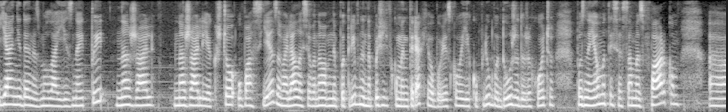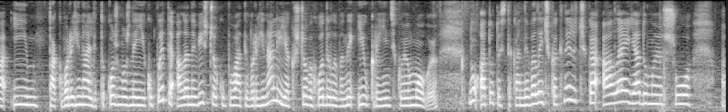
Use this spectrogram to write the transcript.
Я ніде не змогла її знайти. На жаль. На жаль, якщо у вас є, завалялася, вона вам не потрібна, напишіть в коментарях, я обов'язково її куплю, бо дуже-дуже хочу познайомитися саме з парком. Е, і так, в оригіналі також можна її купити, але навіщо купувати в оригіналі, якщо виходили вони і українською мовою? Ну, а тут ось така невеличка книжечка, але я думаю, що е,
